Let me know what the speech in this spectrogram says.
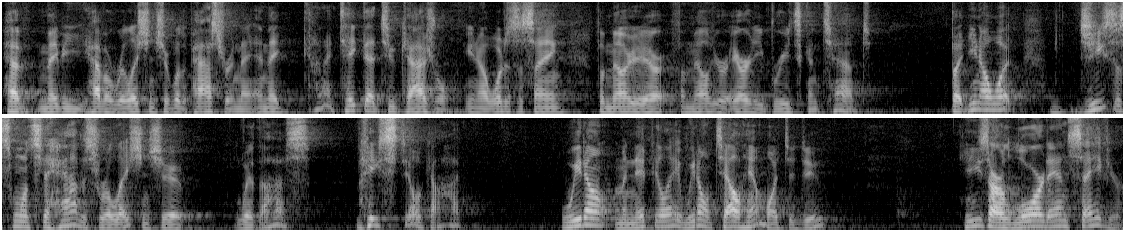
have maybe have a relationship with a pastor and they, and they kind of take that too casual. You know, what is the saying? Familiar, familiarity breeds contempt. But you know what? Jesus wants to have this relationship with us. But he's still God. We don't manipulate, we don't tell him what to do. He's our Lord and Savior.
